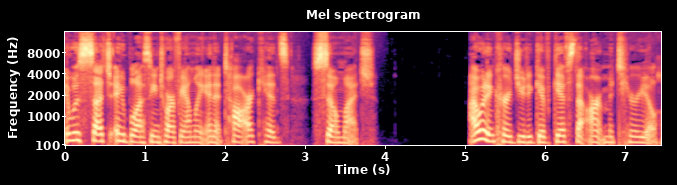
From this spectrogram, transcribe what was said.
It was such a blessing to our family and it taught our kids so much. I would encourage you to give gifts that aren't material.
